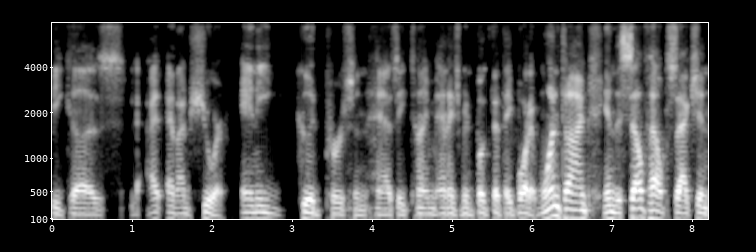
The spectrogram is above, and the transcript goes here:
because I, and I'm sure any good person has a time management book that they bought at one time in the self-help section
